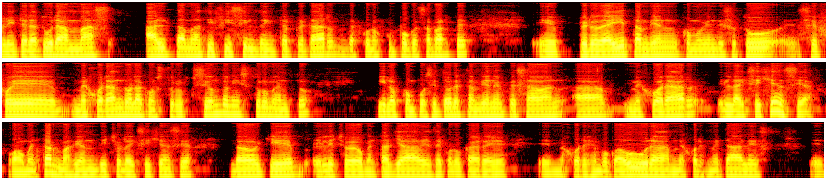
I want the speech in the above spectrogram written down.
literatura más alta, más difícil de interpretar, desconozco un poco esa parte, pero de ahí también, como bien dices tú, se fue mejorando la construcción del instrumento y los compositores también empezaban a mejorar la exigencia, o aumentar más bien dicho la exigencia dado que el hecho de aumentar llaves, de colocar eh, eh, mejores embocaduras, mejores metales, eh,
